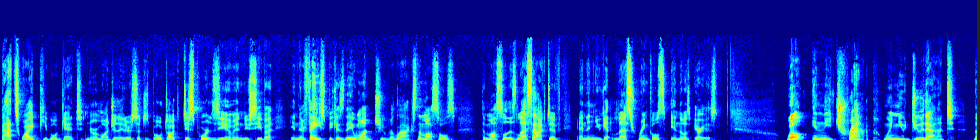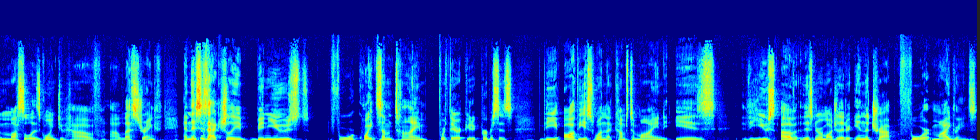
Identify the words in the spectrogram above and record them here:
That's why people get neuromodulators such as Botox, Dysport, Xeomin, Nuceiva in their face because they want to relax the muscles. The muscle is less active, and then you get less wrinkles in those areas. Well, in the trap, when you do that, the muscle is going to have uh, less strength. And this has actually been used for quite some time for therapeutic purposes. The obvious one that comes to mind is the use of this neuromodulator in the trap for migraines.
